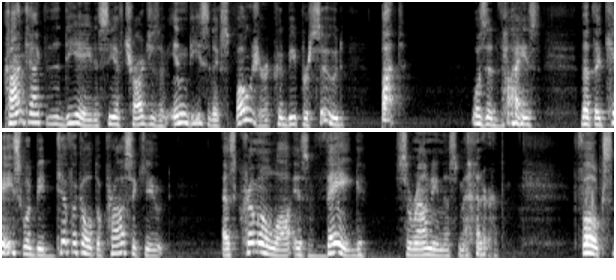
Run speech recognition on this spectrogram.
contacted the DA to see if charges of indecent exposure could be pursued, but was advised that the case would be difficult to prosecute as criminal law is vague surrounding this matter. Folks,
